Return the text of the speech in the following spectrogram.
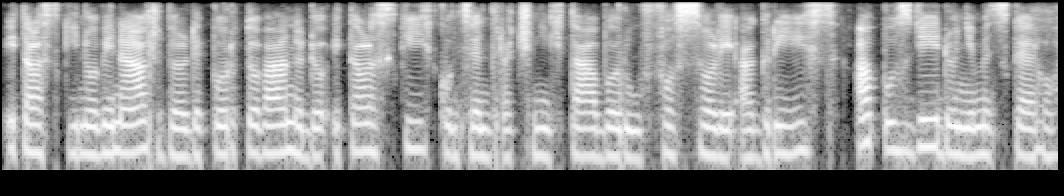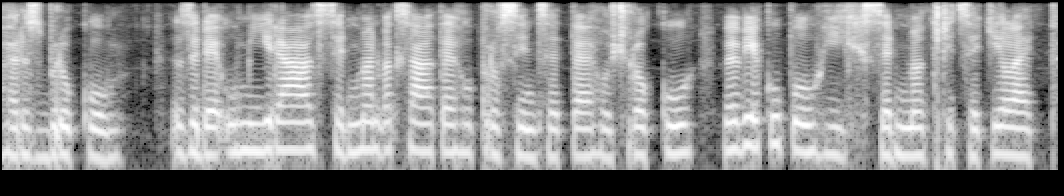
Italský novinář byl deportován do italských koncentračních táborů Fossoli a Gries a později do německého Herzbruku. Zde umírá 27. prosince téhož roku ve věku pouhých 37 let.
